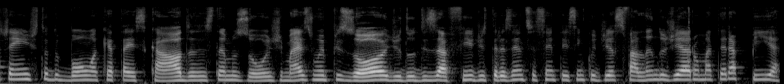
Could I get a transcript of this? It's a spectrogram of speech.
gente, tudo bom? Aqui é Thais Caldas. Estamos hoje mais um episódio do desafio de 365 dias falando de aromaterapia.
